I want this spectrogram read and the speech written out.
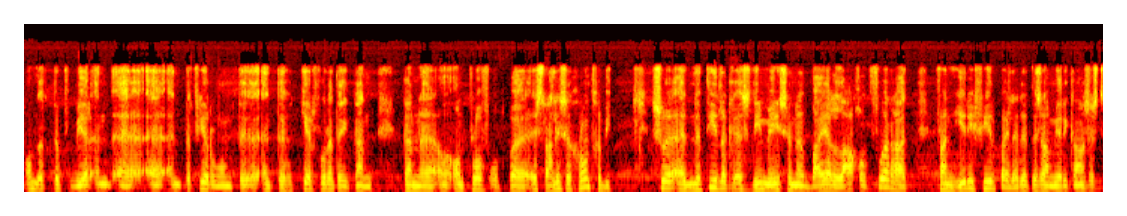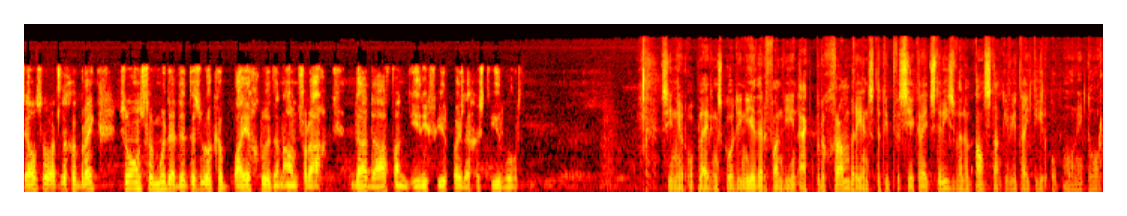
om dit te probeer in uh, uh, in te vuur om te, in te keer voordat hy kan kan uh, ontplof op uh, Israeliese grondgebied. So uh, natuurlik is die mense nou baie laag op voorraad van hierdie vuurpyle. Dit is 'n Amerikaanse stelsel wat hulle gebruik. So ons vermoed dat dit is ook 'n baie groot aanvraag dat daarvan hierdie vuurpyle gestuur word senior opleidingskoördineerder van die Enact program by die Instituut vir Sekuriteitsstudies Willem Els dankie vir tyd hier op monitor.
